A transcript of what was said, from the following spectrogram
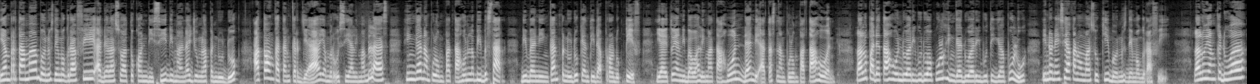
Yang pertama, bonus demografi adalah suatu kondisi di mana jumlah penduduk atau angkatan kerja yang berusia 15 hingga 64 tahun lebih besar dibandingkan penduduk yang tidak produktif, yaitu yang di bawah 5 tahun dan di atas 64 tahun. Lalu pada tahun 2020 hingga 2030, Indonesia akan memasuki bonus demografi. Lalu yang kedua,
